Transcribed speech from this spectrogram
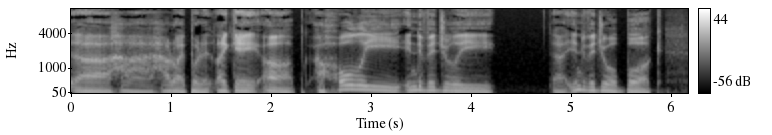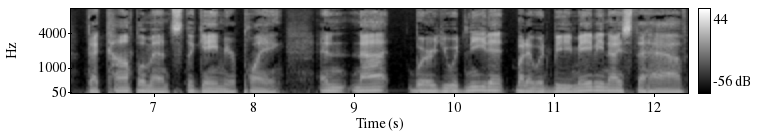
uh, how do I put it? Like a uh, a wholly individually uh, individual book that complements the game you're playing and not where you would need it, but it would be maybe nice to have.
